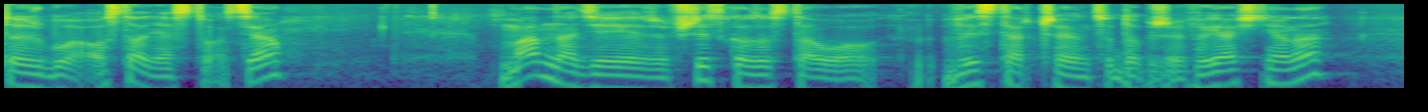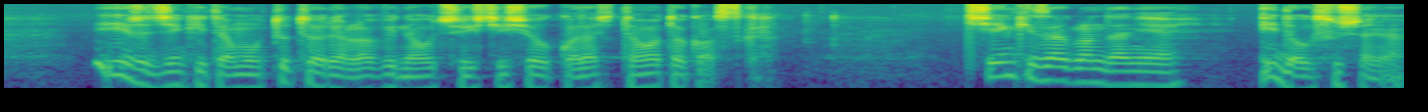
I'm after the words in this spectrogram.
To już była ostatnia sytuacja. Mam nadzieję, że wszystko zostało wystarczająco dobrze wyjaśnione i że dzięki temu tutorialowi nauczyliście się układać tę oto kostkę. Dzięki za oglądanie i do usłyszenia.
